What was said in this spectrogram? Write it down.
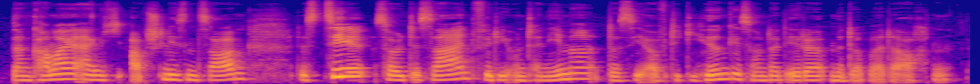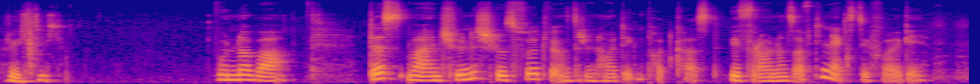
dann kann man ja eigentlich abschließend sagen, das Ziel sollte sein für die Unternehmer, dass sie auf die Gehirngesundheit ihrer Mitarbeiter achten. Richtig. Wunderbar. Das war ein schönes Schlusswort für unseren heutigen Podcast. Wir freuen uns auf die nächste Folge.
